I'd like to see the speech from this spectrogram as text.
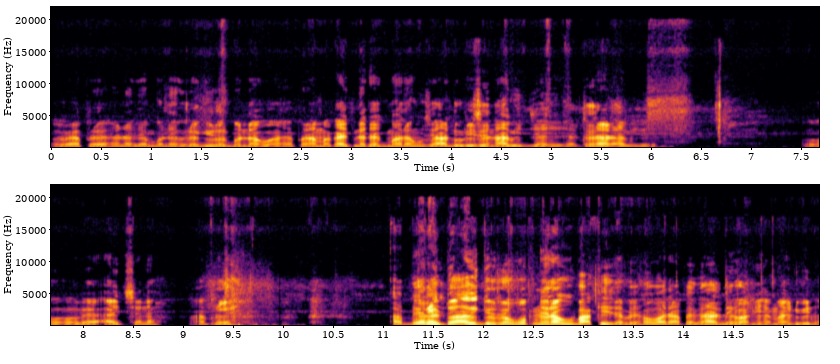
હવે આપણે છે ને જેમ બને રેગ્યુલર બનાવવા છે પણ આમાં કાંઈક ને કાંઈક મારે શું છે, આડું રીઝન આવી જ જાય યાર, ધરાર આવી જાય. તો હવે આજ છે ને, આપણે આ બેરલ તો આવી ગયો છે ઓપનર આવું બાકી છે, ભાઈ સવારે આપણે ધાર દેવાની છે માંડવીને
